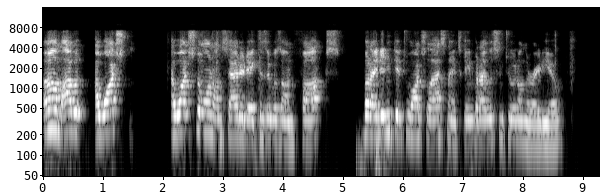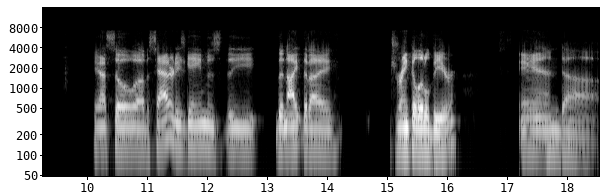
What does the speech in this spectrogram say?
Um, I w- I watched I watched the one on Saturday because it was on Fox, but I didn't get to watch last night's game. But I listened to it on the radio. Yeah, so uh, the Saturday's game is the the night that I drank a little beer, and uh,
